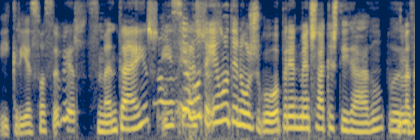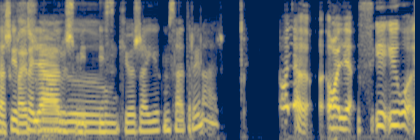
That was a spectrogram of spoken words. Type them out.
e queria só saber se mantens e se Ele ontem, ele ontem não jogou, aparentemente está castigado por, Mas acho que ter vai jogar. falhado. O Schmidt disse que hoje já ia começar a treinar. Olha, olha, eu, é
